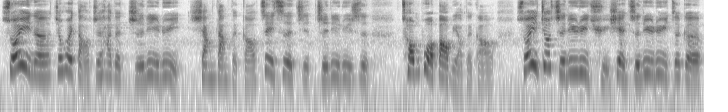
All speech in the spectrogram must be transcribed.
所以呢就会导致它的殖利率相当的高。这次的殖殖利率是冲破报表的高，所以就殖利率曲线、殖利率这个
